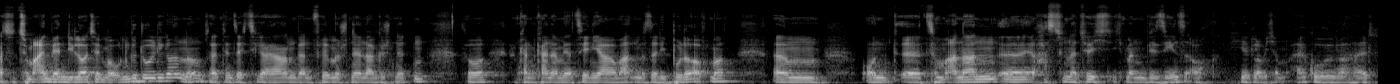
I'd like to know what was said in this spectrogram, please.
Also zum einen werden die Leute immer ungeduldiger. Ne? Seit den 60er Jahren werden Filme schneller geschnitten. So, dann kann keiner mehr zehn Jahre warten, bis er die Pulle aufmacht. Ähm, und äh, zum anderen äh, hast du natürlich, ich meine, wir sehen es auch hier, glaube ich, am Alkoholgehalt.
